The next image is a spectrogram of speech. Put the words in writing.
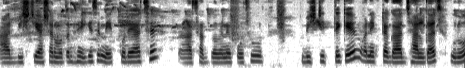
আর বৃষ্টি আসার মতন হয়ে গেছে, মেঘ করে আছে। ছাদ বাগানে প্রচুর বৃষ্টির থেকে অনেকটা গাছ ঝাল গাছ পুরো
